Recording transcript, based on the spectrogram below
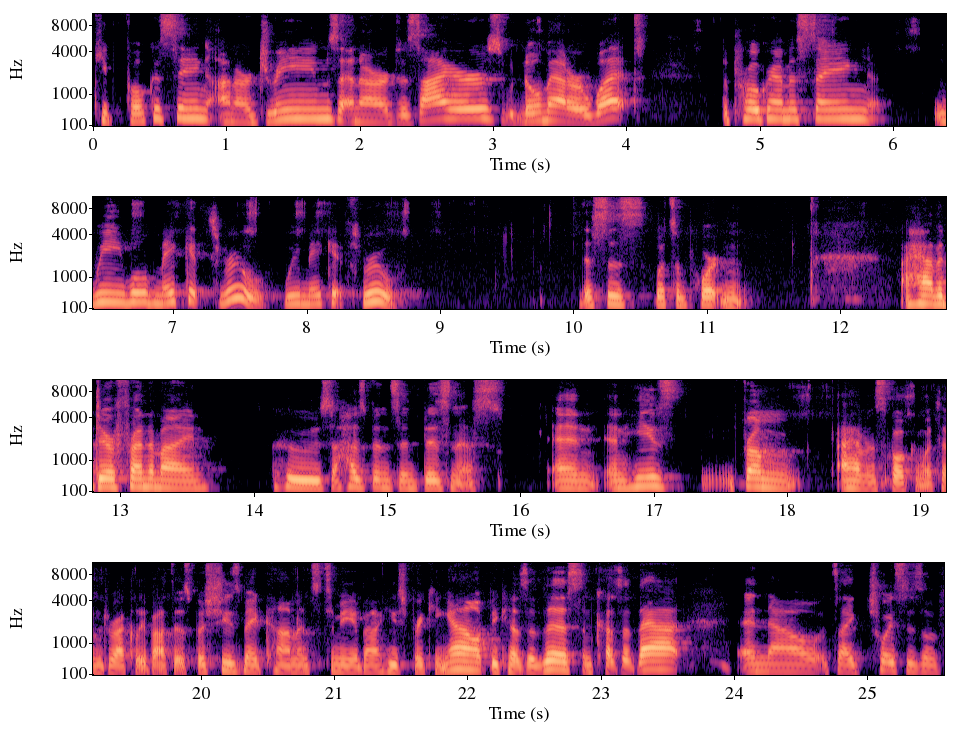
keep focusing on our dreams and our desires, no matter what the program is saying, we will make it through. We make it through. This is what's important. I have a dear friend of mine whose husband's in business and and he's from I haven't spoken with him directly about this, but she's made comments to me about he's freaking out because of this and because of that. And now it's like choices of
